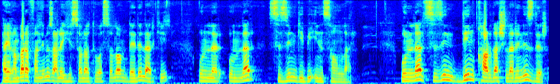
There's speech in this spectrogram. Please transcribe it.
Peygamber Efendimiz Aleyhissalatu vesselam dediler ki onlar, onlar sizin gibi insanlar. Onlar sizin din kardeşlerinizdir.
